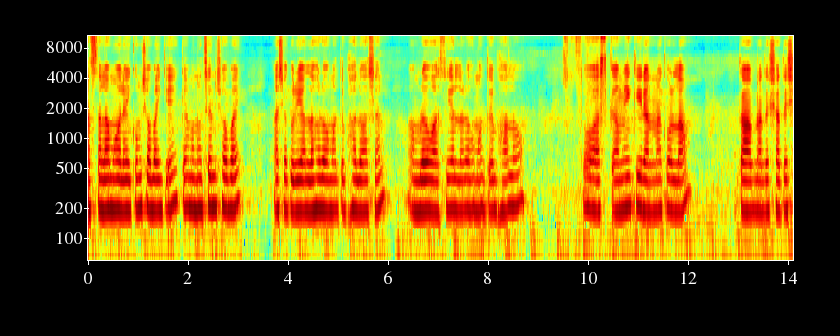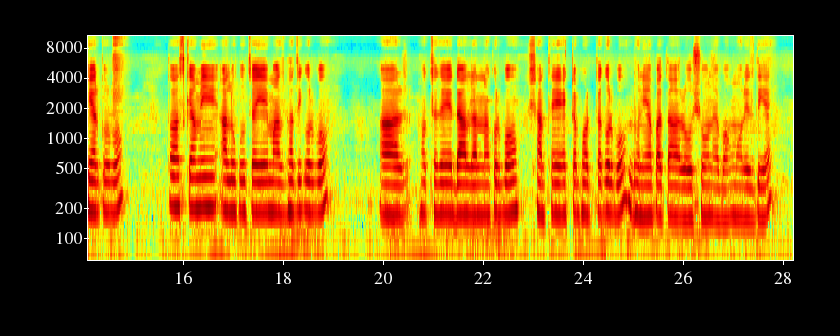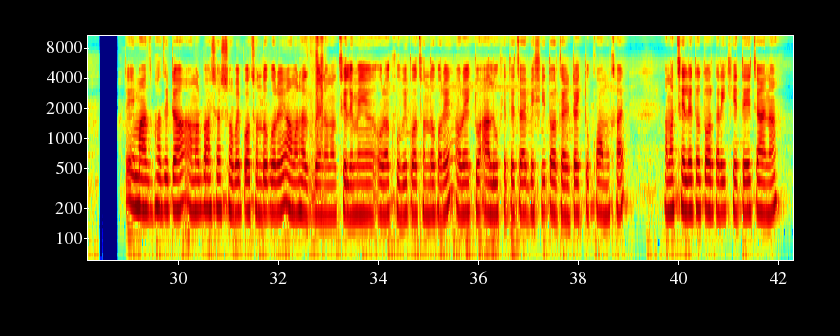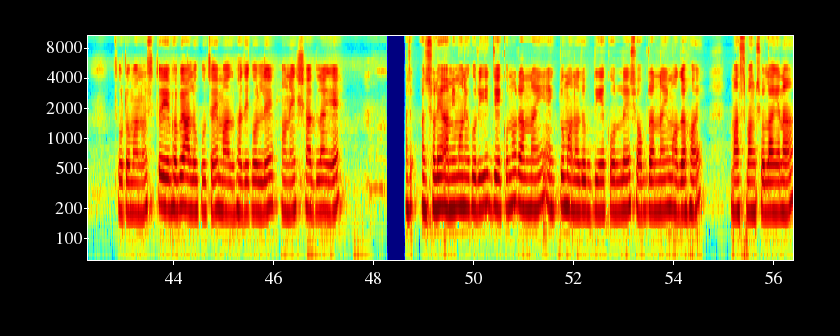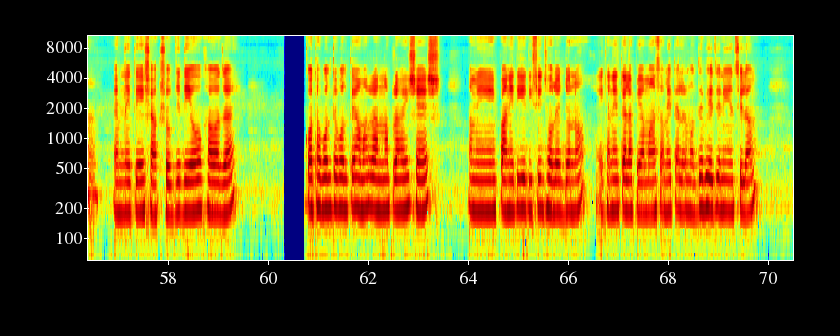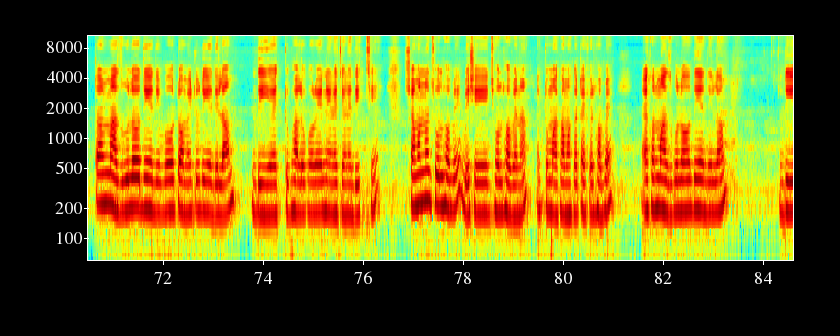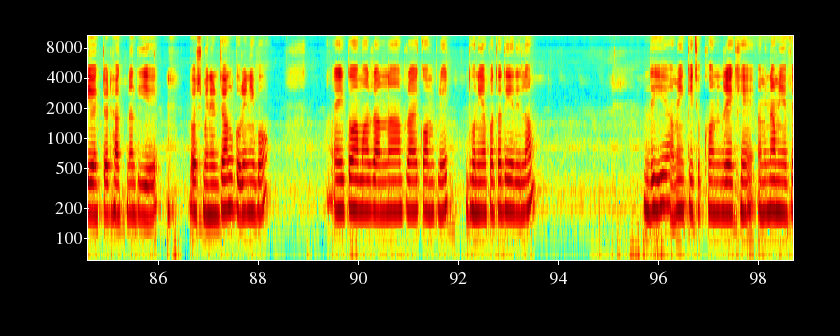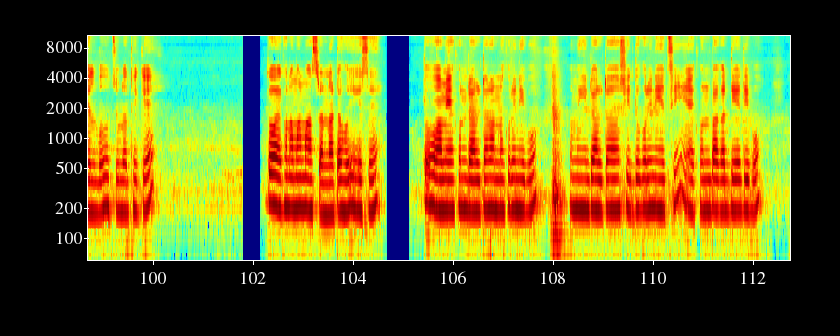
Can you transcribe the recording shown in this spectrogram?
আসসালামু আলাইকুম সবাইকে। কেমন আছেন সবাই? আশা করি আল্লাহর রহমতে ভালো আছেন। আমরাও আছি আল্লাহ রহমতে ভালো। তো আজকে আমি কি রান্না করলাম তা আপনাদের সাথে শেয়ার করব। তো আজকে আমি আলু কুচাইয়ে মাছ ভাজি করব আর হচ্ছে যে ডাল রান্না করব, সাথে একটা ভর্তা করব, ধনিয়া পাতা, রসুন এবং মরিচ দিয়ে। তো এই মাছ ভাজিটা আমার বাসার সবাই পছন্দ করে। আমার হাজব্যান্ড আমার ছেলে মেয়ে, ওরা খুবই পছন্দ করে। ওরা একটু আলু খেতে চায় বেশি, তরকারিটা একটু কম খায়। আমার ছেলে তো তরকারি খেতে চায় না, ছোট মানুষ, তো এভাবে আলু কুচায়, মাছ ভাজি করলে অনেক স্বাদ লাগে। আসলে আমি মনে করি যে কোনো রান্নাই একটু মনোযোগ দিয়ে করলে সব রান্নাই মজা হয়। মাছ মাংস লাগে না। এমনিতেই শাক সবজি দিয়েও খাওয়া যায়। কথা বলতে বলতে আমার রান্না প্রায় শেষ। আমি পানি দিয়ে দিছি ঝোলের জন্য। এখানে তেলাপিয়া মাছ আমি তেলের মধ্যে ভেজে নিয়েছিলাম। তো আমি মাছগুলো দিয়ে দিব, টমেটো দিয়ে দিলাম। দিয়ে একটু ভালো করে নেড়ে চেড়ে দিচ্ছি। সামান্য ঝোল হবে, বেশি ঝোল হবে না, একটু মাখা মাখা টাইপের হবে। এখন মাছগুলো দিয়ে দিলাম। দিয়ে একটা ঢাকনা দিয়ে দশ মিনিট জাল করে নিব। এই তো আমার রান্না প্রায় কমপ্লিট। ধনিয়া পাতা দিয়ে দিলাম। দিয়ে আমি কিছুক্ষণ রেখে আমি নামিয়ে ফেলব চুলা থেকে। তো এখন আমার মাছ রান্নাটা হয়ে গেছে। তো আমি এখন ডালটা রান্না করে নিব। আমি ডালটা সিদ্ধ করে নিয়েছি। এখন বাগার দিয়ে দিব।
